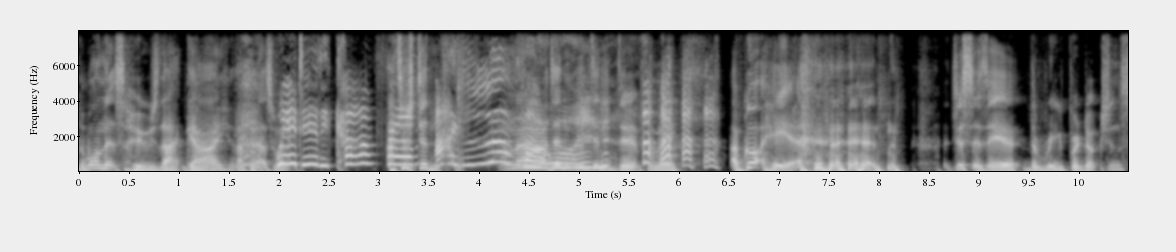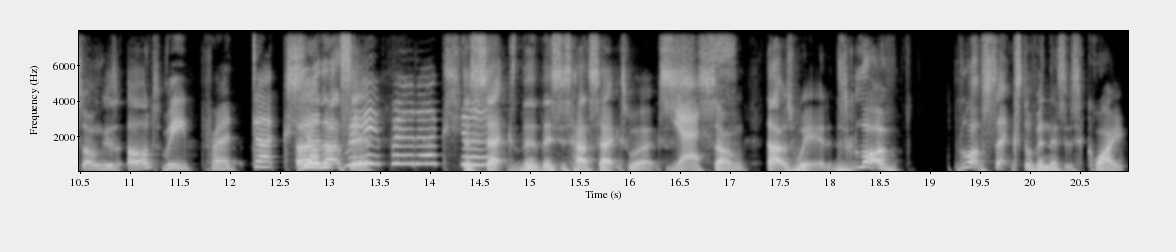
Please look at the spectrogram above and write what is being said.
the one that's Who's That Guy? I think that's what Where did he come from? I just didn't- I love no, that it didn't, one. it didn't do it for me. I've got here, it just says here, the reproduction song is odd. Reproduction. Oh, that's it. Reproduction. The sex, the This Is How Sex Works Yes. song. That was weird. There's a lot of, a lot of sex stuff in this. It's quite,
